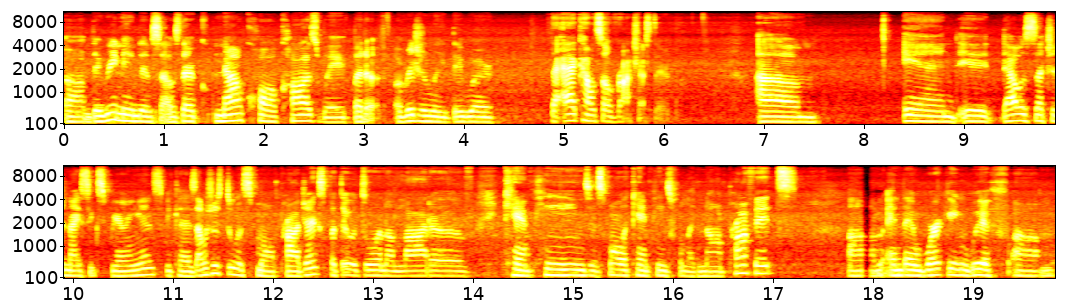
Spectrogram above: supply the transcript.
um, they renamed themselves. They're now called Causeway, but uh, originally they were the Ad Council of Rochester. Um, and it that was such a nice experience because I was just doing small projects, but they were doing a lot of campaigns and smaller campaigns for like nonprofits, um, and then working with um,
